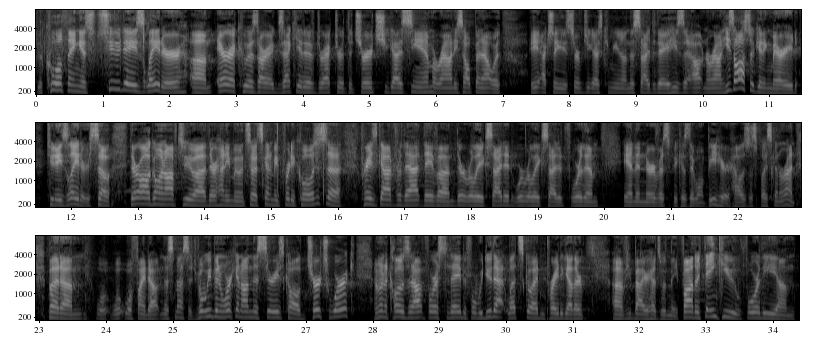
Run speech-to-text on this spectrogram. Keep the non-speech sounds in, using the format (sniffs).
the cool thing is, two days later, um, Eric, who is our executive director at the church, you guys see him around. He's helping out with he actually served you guys communion on this side today. He's out and around. He's also getting married two days later. So they're all going off to uh, their honeymoon. So it's going to be pretty cool. Just uh, praise God for that. They've, uh, they're really excited. We're really excited for them and then nervous because they won't be here. How is this place going to run? But um, we'll, we'll find out in this message. But we've been working on this series called Church Work. I'm going to close it out for us today. Before we do that, let's go ahead and pray together. Uh, if you bow your heads with me. Father, thank you for the. Um,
